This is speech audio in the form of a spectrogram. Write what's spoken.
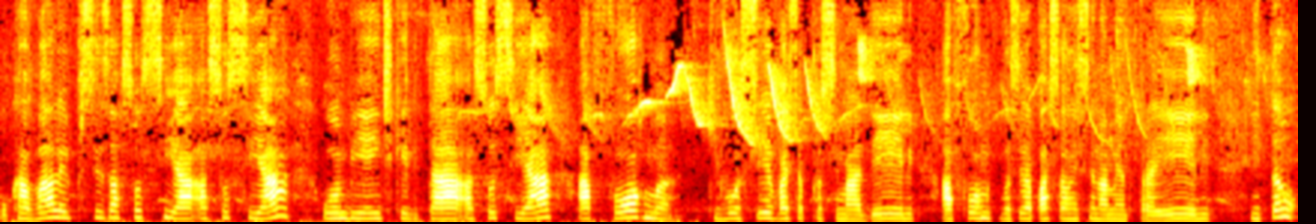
O cavalo ele precisa associar, associar o ambiente que ele está, associar a forma que você vai se aproximar dele, a forma que você vai passar um ensinamento para ele. Então,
